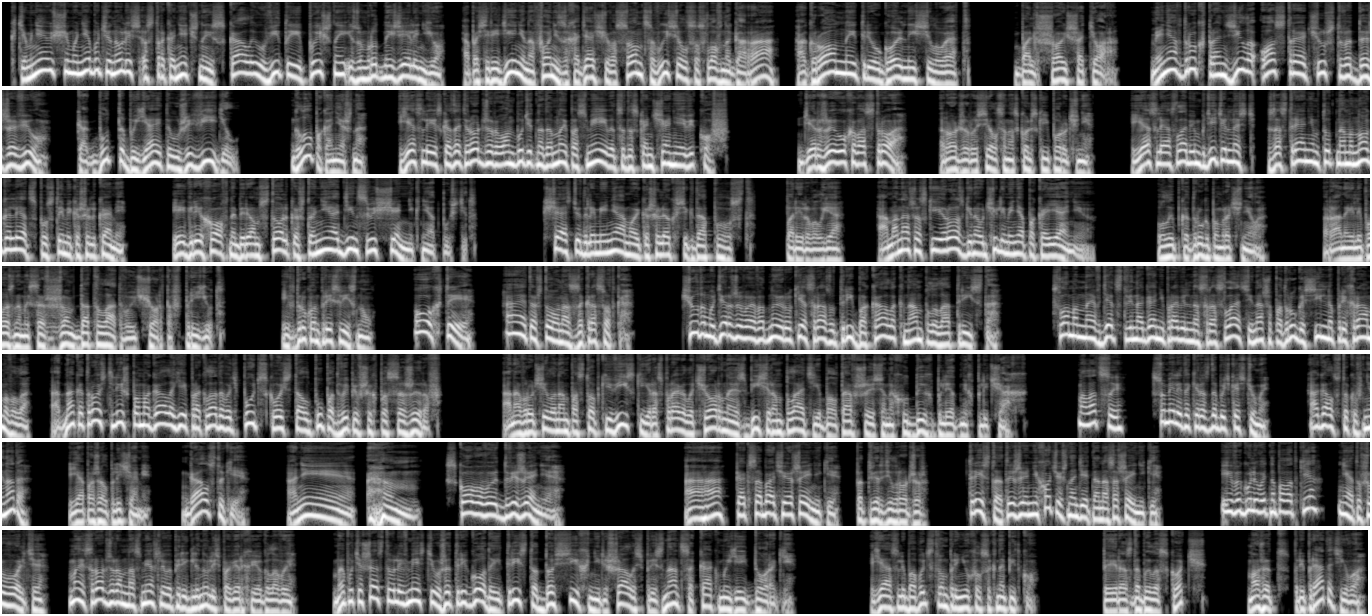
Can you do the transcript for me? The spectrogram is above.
К темнеющему небу тянулись остроконечные скалы, увитые пышной изумрудной зеленью, а посередине, на фоне заходящего солнца, высился, словно гора, огромный треугольный силуэт. Большой шатер. Меня вдруг пронзило острое чувство дежавю. Как будто бы я это уже видел. Глупо, конечно. Если сказать Роджеру, он будет надо мной посмеиваться до скончания веков. «Держи ухо востро», — Роджер уселся на скользкие поручни. «Если ослабим бдительность, застрянем тут на много лет с пустыми кошельками. И грехов наберем столько, что ни один священник не отпустит». «К счастью для меня, мой кошелек всегда пуст», — парировал я. «А монашеские розги научили меня покаянию. Улыбка друга помрачнела. «Рано или поздно мы сожжем дотла твой чертов приют». И вдруг он присвистнул. «Ух ты! А это что у нас за красотка?» Чудом удерживая в одной руке сразу три бокала, к нам плыла триста. Сломанная в детстве нога неправильно срослась, и наша подруга сильно прихрамывала, однако трость лишь помогала ей прокладывать путь сквозь толпу подвыпивших пассажиров. Она вручила нам по стопке виски и расправила черное с бисером платье, болтавшееся на худых бледных плечах. «Молодцы. Сумели таки раздобыть костюмы. А галстуков не надо?» Я пожал плечами. «Галстуки? Они... Сковывают движение». «Ага, как собачьи ошейники», — подтвердил Роджер. «Триста, ты же не хочешь надеть на нас ошейники?» «И выгуливать на поводке? Нет уж, увольте. Мы с Роджером насмешливо переглянулись поверх ее головы. Мы путешествовали вместе уже три года, и Триста до сих не решалась признаться, как мы ей дороги. Я с любопытством принюхался к напитку. «Ты раздобыла скотч? Может, припрятать его?»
